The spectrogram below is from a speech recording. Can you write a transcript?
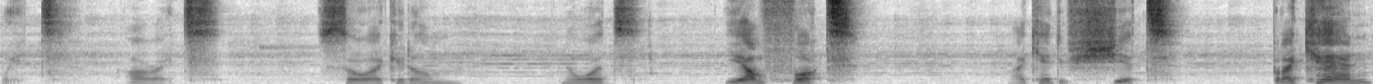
Wait. Alright. So I could, um... You know what? Yeah, I'm fucked. I can't do shit. But I can.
